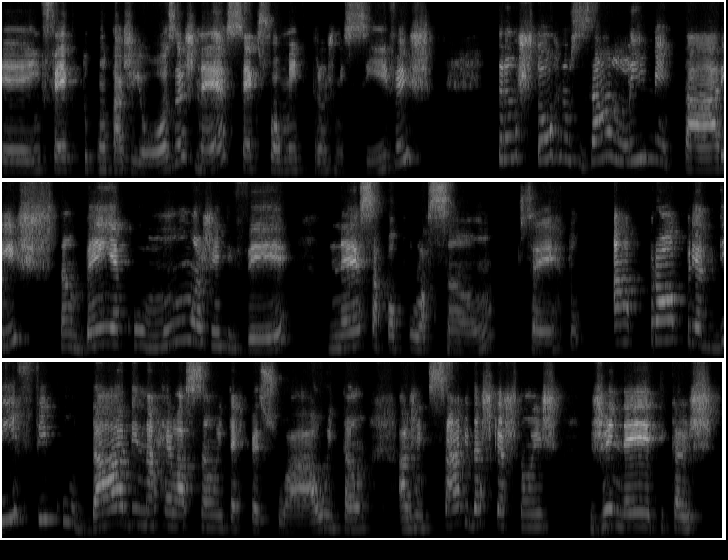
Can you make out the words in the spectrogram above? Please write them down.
é, infecto-contagiosas, né, sexualmente transmissíveis, Transtornos alimentares também é comum a gente ver nessa população, certo? A própria dificuldade na relação interpessoal, então, a gente sabe das questões genéticas,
